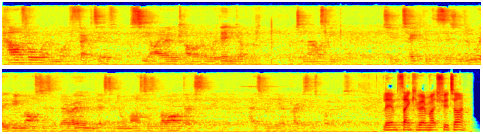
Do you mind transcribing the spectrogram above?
powerful and more effective CIO cadre within government, which allows people to take the decisions and really be masters of their own destiny or masters of our destiny as we approach these problems. Liam, thank you very much for your time.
